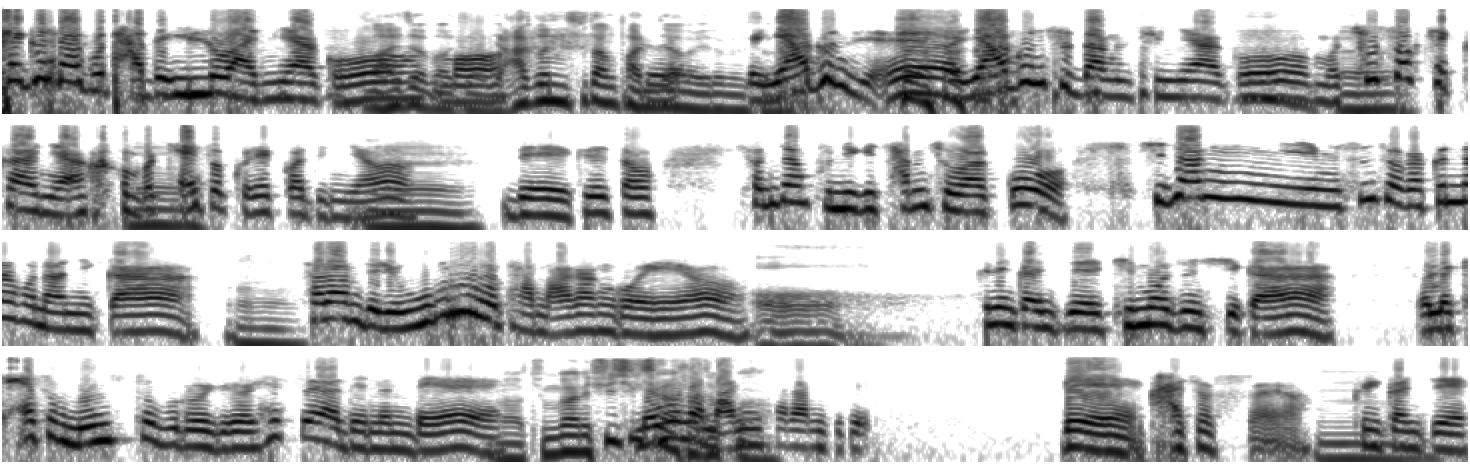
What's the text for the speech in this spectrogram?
퇴근하고 다들 일로 왔냐고 맞아, 맞아. 뭐 야근 수당 받냐 뭐 이러면서. 뭐 야근 예, 야근 수당 주냐고 뭐 어. 출석 체크하냐고 뭐 어. 계속 그랬거든요. 예. 네, 그래서 현장 분위기 참 좋았고 시장님 순서가 끝나고 나니까 어. 사람들이 우르르 다 나간 거예요. 어. 그러니까 이제 김어준 씨가 원래 계속 논스톱으로 이걸 했어야 되는데 아, 중간에 휴식 시간 너무나 가졌구나. 많은 사람들이 네 가졌어요. 음. 그러니까 이제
